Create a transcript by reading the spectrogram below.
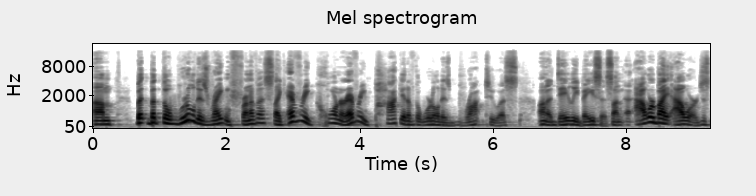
Um, but, but the world is right in front of us. Like every corner, every pocket of the world is brought to us on a daily basis, on hour by hour. Just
